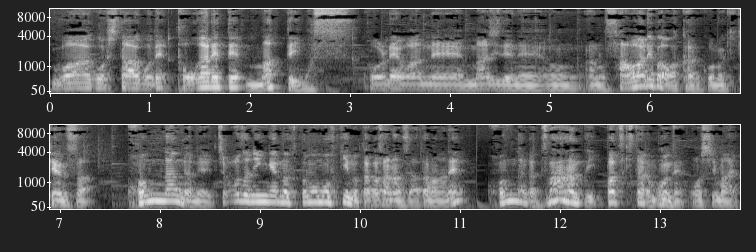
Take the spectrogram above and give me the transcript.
上顎下顎で尖れて待っています。これはね、マジでね、うん、あの、触ればわかる、この危険さ。こんなんがね、ちょうど人間の太もも付近の高さなんですよ、頭がね。こんなんがズバーンって一発来たらもうね、おしまい。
